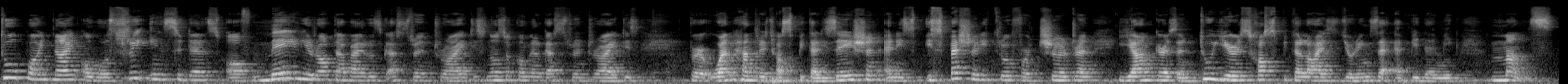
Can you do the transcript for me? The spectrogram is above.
2.9, almost 3 incidents of mainly rotavirus gastroenteritis, nosocomial gastroenteritis, per 100 hospitalization, and it's especially true for children younger than two years hospitalized during the epidemic months.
